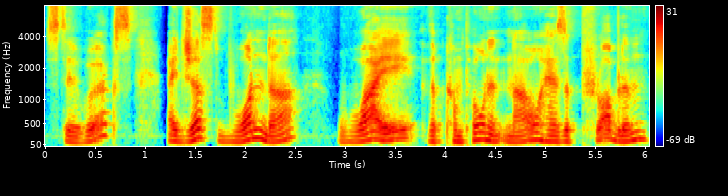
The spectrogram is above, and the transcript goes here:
still works. I just wonder why the component now has a problem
